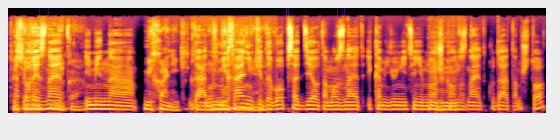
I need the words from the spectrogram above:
Который знает некая именно механики. да, бы, механики. DevOps отдел, там он знает и комьюнити немножко, Мгм. он знает куда там что.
